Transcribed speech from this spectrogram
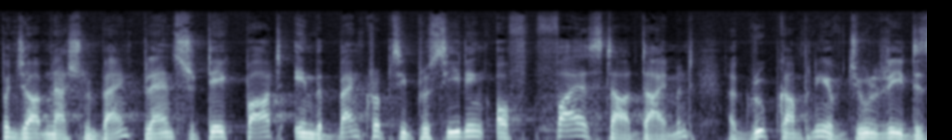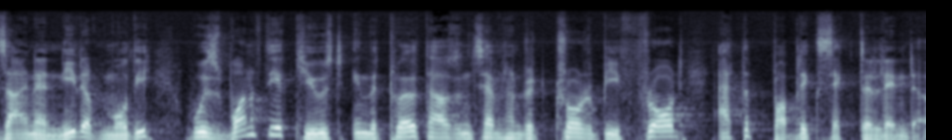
Punjab National Bank plans to take part in the bankruptcy proceeding of Firestar Diamond, a group company of jewellery designer Nirav Modi, who is one of the accused in the 12,700 crore rupee fraud at the public sector lender.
